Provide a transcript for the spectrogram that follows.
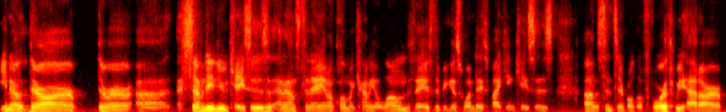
you know, there are there are uh, 70 new cases announced today in Oklahoma County alone. Today is the biggest one day spike in cases um, since April the 4th. We had our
